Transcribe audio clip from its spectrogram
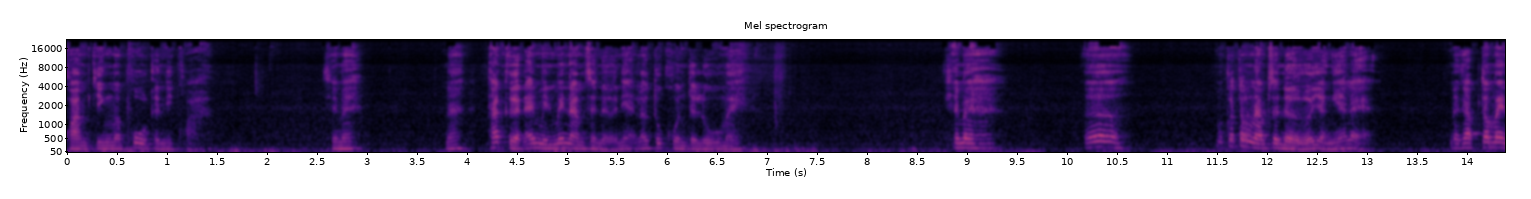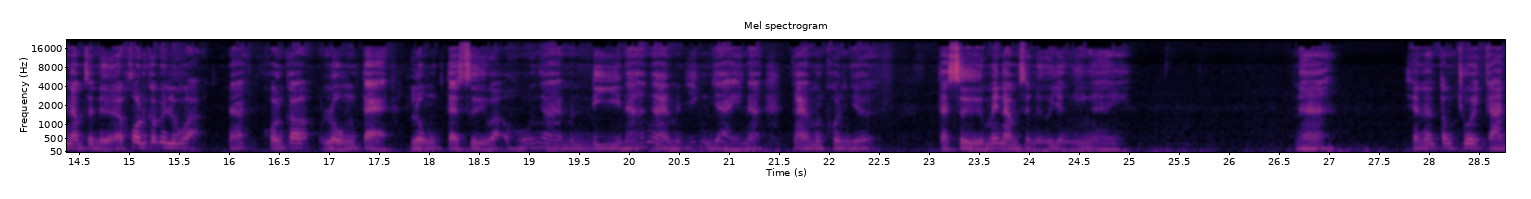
ความจริงมาพูดกันดีกว่า ใช่ไหมนะ ถ้าเกิดแอดมินไม่นำเสนอเนี่ย แล้วทุกคนจะรู้ไหม ใช่ไหมฮะ เออ มันก็ต้องนำเสนออย่างเงี้ยแหละ นะครับถ้าไม่นำเสนอคนก็ไม่รู้อะนะคนก็หลงแต่หลงแต่สื่อว่าโอ้โหงานมันดีนะ งานมันยิ่งใหญ่นะ งานมันคนเยอะ แต่สื่อไม่นำเสนออย่างนี้ไงนะฉะนั้นต้องช่วยกัน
